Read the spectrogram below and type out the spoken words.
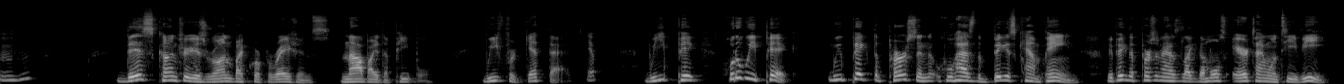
Mm-hmm. This country is run by corporations, not by the people. We forget that. Yep. We pick who do we pick? We pick the person who has the biggest campaign. We pick the person who has like the most airtime on TV.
